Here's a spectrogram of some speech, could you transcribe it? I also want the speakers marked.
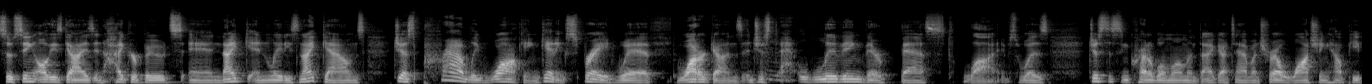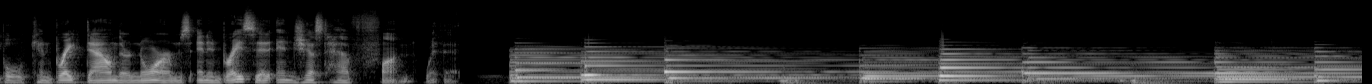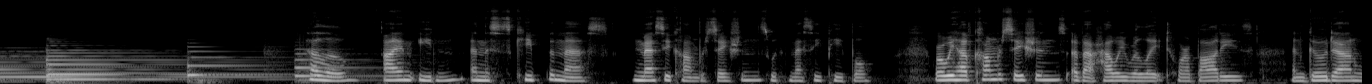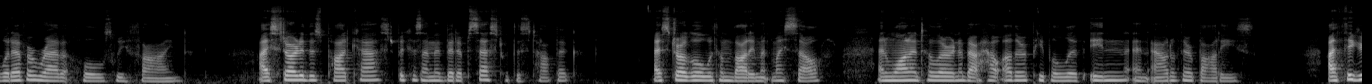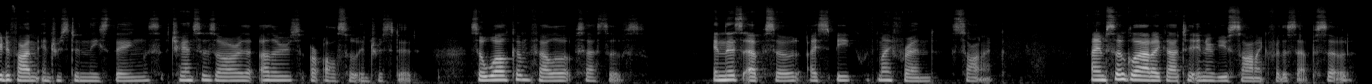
Speaker 1: So seeing all these guys in hiker boots and night and ladies' nightgowns just proudly walking, getting sprayed with water guns, and just mm. living their best lives was just this incredible moment that I got to have on trail, watching how people can break down their norms and embrace it and just have fun with it.
Speaker 2: Eden, and this is Keep the Mess Messy Conversations with Messy People, where we have conversations about how we relate to our bodies and go down whatever rabbit holes we find. I started this podcast because I'm a bit obsessed with this topic. I struggle with embodiment myself and wanted to learn about how other people live in and out of their bodies. I figured if I'm interested in these things, chances are that others are also interested. So, welcome, fellow obsessives. In this episode, I speak with my friend, Sonic. I am so glad I got to interview Sonic for this episode.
